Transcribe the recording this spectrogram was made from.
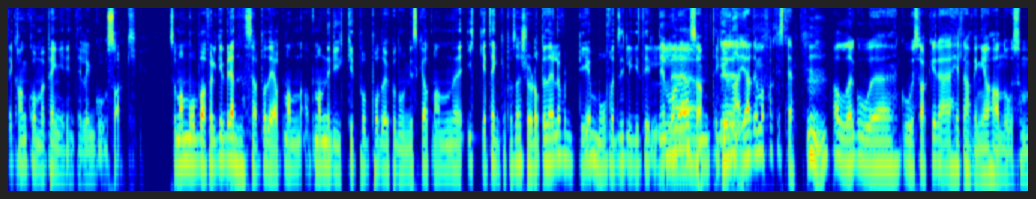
det kan komme penger inn til en god sak. Så man må bare ikke brenne seg på det at man, at man ryker på, på det økonomiske. At man eh, ikke tenker på seg sjøl oppi det heller, for det må faktisk ligge til, Det må det, eh, altså. til grunn her. Ja, det må faktisk det. Mm, Alle gode, gode saker er helt avhengig av å ha noe som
